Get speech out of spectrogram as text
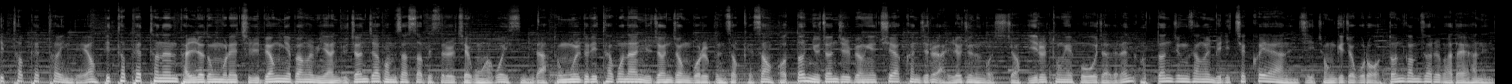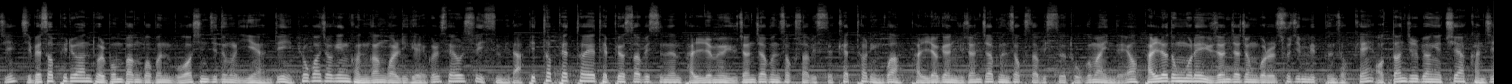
피터페터인데요. 피터페터는 반려동물의 질병 예방을 위한 유전자 검사 서비스를 제공하고 있습니다. 동물들이 타고난 유전 정보를 분석해서 어떤 유전 질병에 취약한지를 알려주는 것이죠. 이를 통해 보호자들은 어떤 증상을 미리 체크해야 하는지, 정기적으로 어떤 검사를 받아야 하는지, 집에서 필요한 돌봄 방법은 무엇인지 등을 이해한 뒤 효과적인 건강 관리 계획을 세울 수 있습니다. 피터페터의 대표 서비스는 반려묘 유전자 분석 서비스 캐터링과 반려견 유전자 분석 서비스 도그마인데요. 반려동물의 유전자 정보를 수집 및 분석해 어떤 질병에 취약한지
